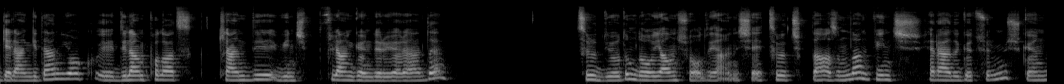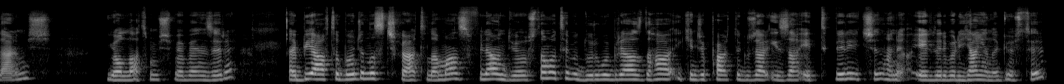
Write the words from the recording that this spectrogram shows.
gelen giden yok. E, Dilan Polat kendi vinç falan gönderiyor herhalde. Tır diyordum da o yanlış oldu yani şey tır çıktı ağzımdan. Vinç herhalde götürmüş göndermiş yollatmış ve benzeri. Yani bir hafta boyunca nasıl çıkartılamaz falan diyorsun ama tabii durumu biraz daha ikinci partta güzel izah ettikleri için hani elleri böyle yan yana gösterip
